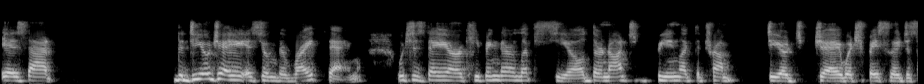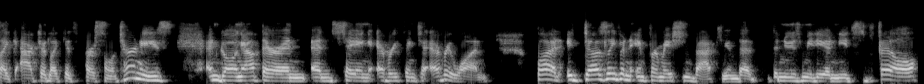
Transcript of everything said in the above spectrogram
is that the DOJ is doing the right thing, which is they are keeping their lips sealed. They're not being like the Trump DOJ, which basically just like acted like its personal attorneys and going out there and, and saying everything to everyone. But it does leave an information vacuum that the news media needs to fill.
